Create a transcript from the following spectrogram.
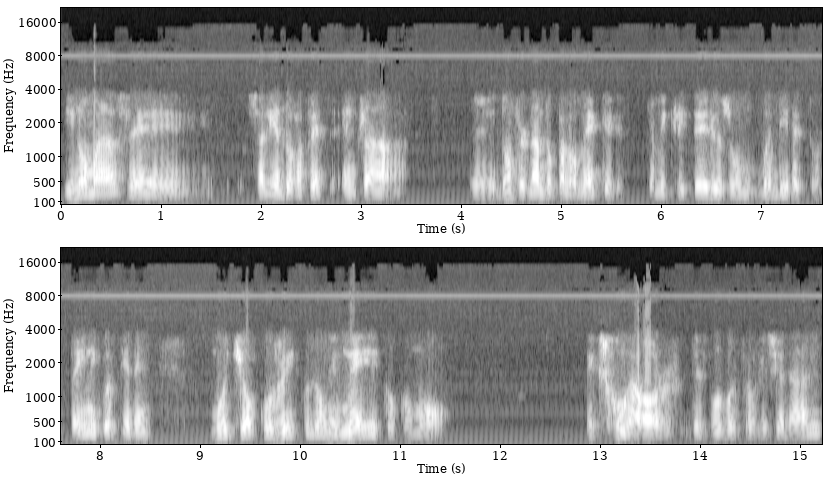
Y no más, eh, saliendo Jafé, entra don Fernando Palomé, que, a mi criterio es un buen director técnico, tiene mucho currículum en México como exjugador del fútbol profesional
